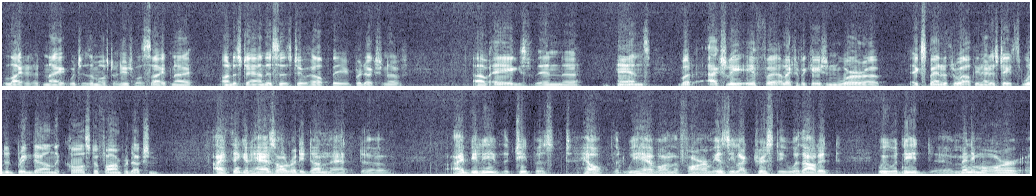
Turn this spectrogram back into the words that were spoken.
lighted at night, which is a most unusual sight, and I understand this is to help the production of, of eggs in uh, hens. But actually, if uh, electrification were uh, expanded throughout the United States, would it bring down the cost of farm production? I think it has already done that. Uh, I believe the cheapest help that we have on the farm is electricity. Without it, we would need uh, many more uh,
